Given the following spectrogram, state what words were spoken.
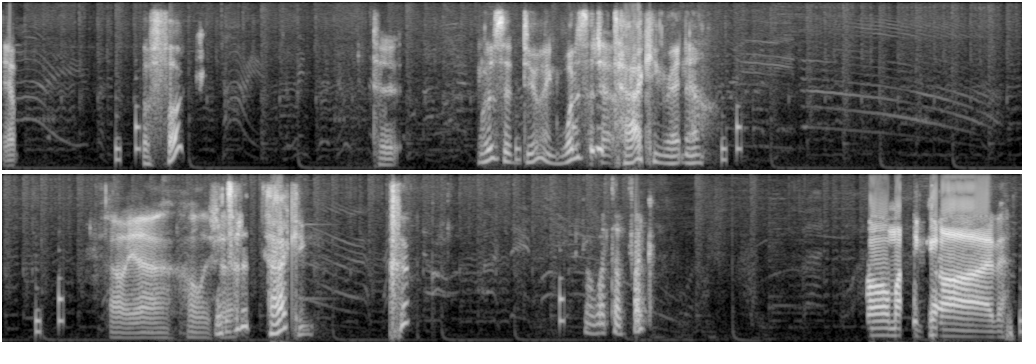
Yep. The fuck? To What is it doing? What is it Watch out. attacking right now? oh yeah, holy shit. What's it attacking? What the fuck? Oh my god.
